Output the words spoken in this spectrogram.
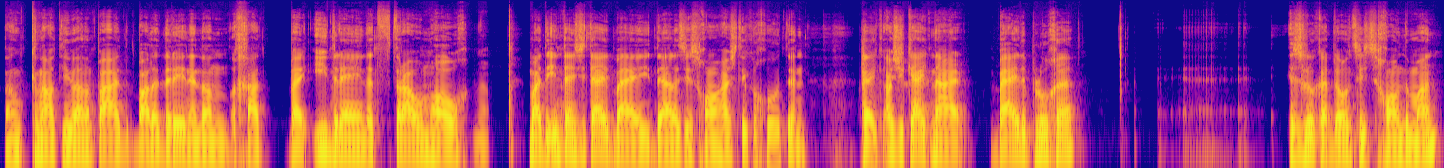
dan knalt hij wel een paar ballen erin en dan gaat bij iedereen het vertrouwen omhoog. Ja. Maar de intensiteit bij Dallas is gewoon hartstikke goed. En kijk, als je kijkt naar beide ploegen, is Luka Doncic gewoon de man.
